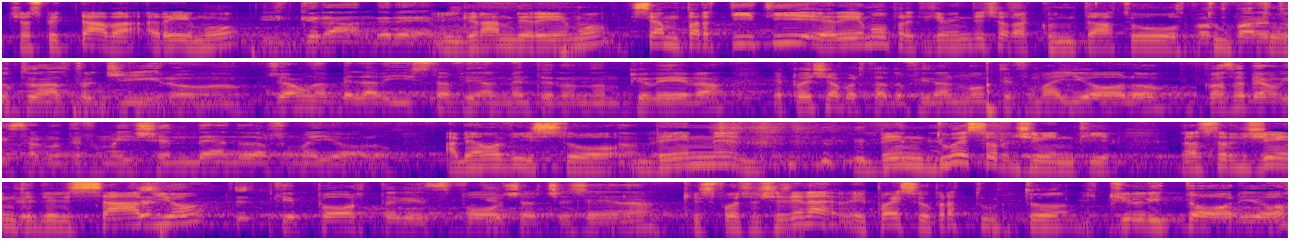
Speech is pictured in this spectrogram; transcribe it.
ci aspettava Remo, Il grande Remo. il grande Remo. Siamo partiti e Remo praticamente ci ha raccontato Ci ha fatto tutto. fare tutto un altro giro. Già una bella vista, finalmente non, non pioveva. E poi ci ha portato fino al Monte Fumaiolo. Cosa abbiamo visto al Monte Fumaiolo? Scendendo dal Fumaiolo. Abbiamo visto ben, ben due sorgenti, la sorgente del Savio Che porta che sfocia a Cesena. che sfocia a Cesena e poi soprattutto Il più littorio.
